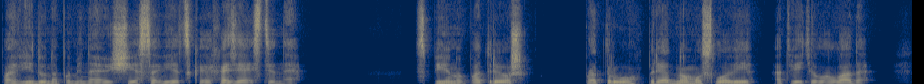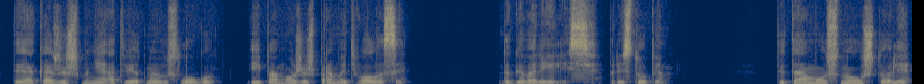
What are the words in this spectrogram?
по виду напоминающее советское хозяйственное. «Спину потрешь?» «Потру, при одном условии», — ответила Лада. «Ты окажешь мне ответную услугу и поможешь промыть волосы». «Договорились. Приступим». «Ты там уснул, что ли?»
